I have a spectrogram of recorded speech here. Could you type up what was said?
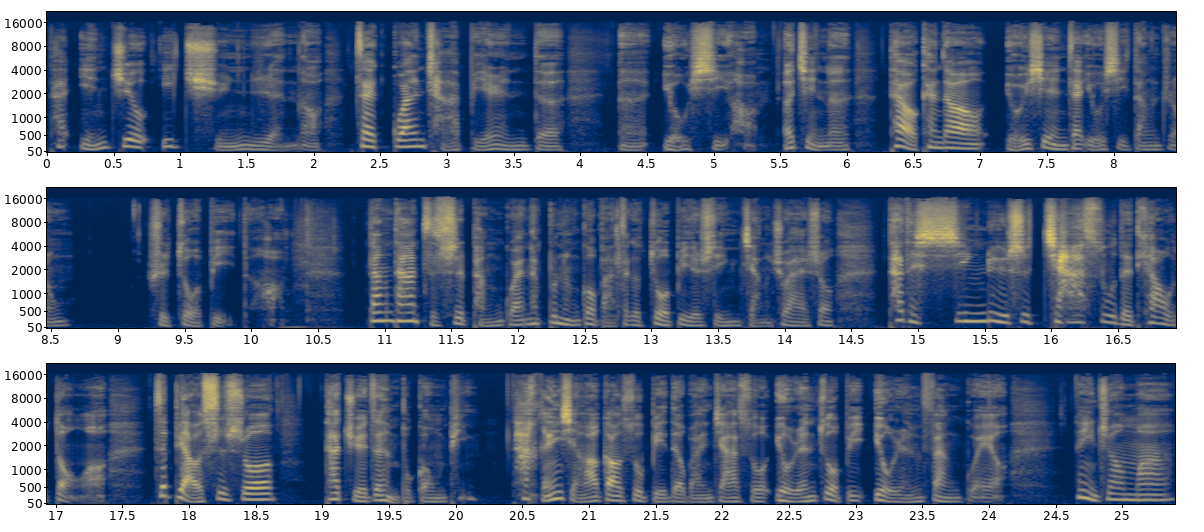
他研究一群人哦，在观察别人的。呃，游戏哈，而且呢，他有看到有一些人在游戏当中是作弊的哈。当他只是旁观，他不能够把这个作弊的事情讲出来的时候，他的心率是加速的跳动哦。这表示说他觉得很不公平，他很想要告诉别的玩家说有人作弊，有人犯规哦。那你知道吗？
